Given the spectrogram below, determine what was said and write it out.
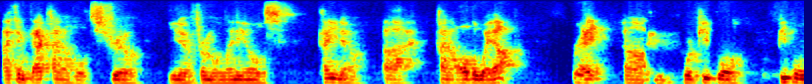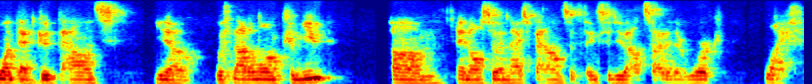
I think that kind of holds true, you know, for millennials, kind of, you know, uh, kind of all the way up, right? Um, where people people want that good balance, you know, with not a long commute, um, and also a nice balance of things to do outside of their work life.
